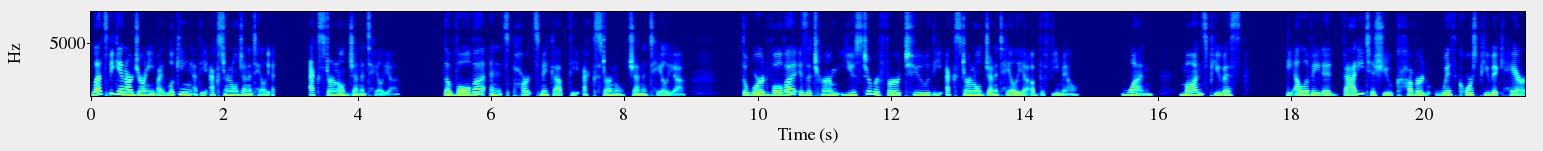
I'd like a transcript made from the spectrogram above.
Let's begin our journey by looking at the external genitalia. External genitalia. The vulva and its parts make up the external genitalia. The word vulva is a term used to refer to the external genitalia of the female. 1. Mons pubis the elevated fatty tissue covered with coarse pubic hair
